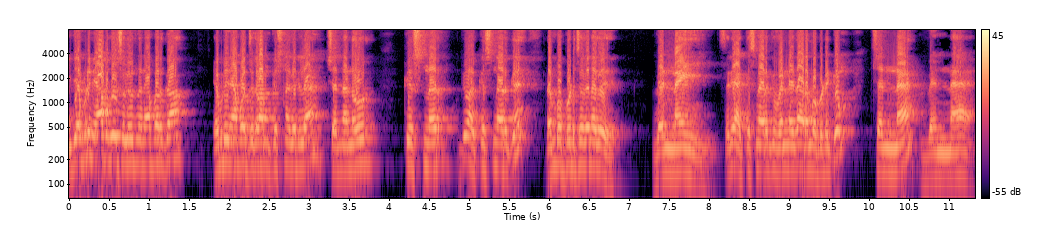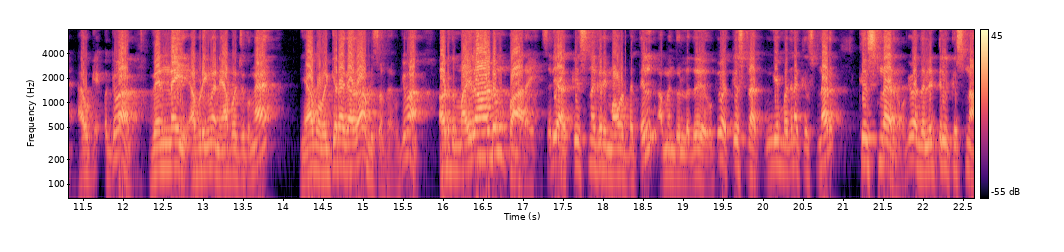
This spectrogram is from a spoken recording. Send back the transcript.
இது எப்படி ஞாபகம் சொல்லியிருந்த ஞாபகம் இருக்கா? எப்படி ஞாபகம் வச்சுக்கலாம் கிருஷ்ணகிரியில? சென்னனூர் கிருஷ்ணர். ஓகேவா கிருஷ்ணருக்கு ரொம்ப பிடிச்சது என்னது? வெண்ணெய். சரியா? கிருஷ்ணருக்கு வெண்ணெய் தான் ரொம்ப பிடிக்கும். சென்னை வெண்ணெய் ஓகே ஓகேவா வெண்ணெய் அப்படிங்கிற ஞாபகம் வச்சுக்கோங்க. ஞாபகம் வைக்கிறக்காக அப்படி சொல்றேன் ஓகேவா அடுத்து மயிலாடும் பாறை. சரியா? கிருஷ்ணகிரி மாவட்டத்தில் அமைந்துள்ளது ஓகேவா கிருஷ்ணர். இங்கேயும் பாத்தீங்கன்னா கிருஷ்ணர் கிருஷ்ணர் ஓகேவா அந்த லிட்டில் கிருஷ்ணா.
